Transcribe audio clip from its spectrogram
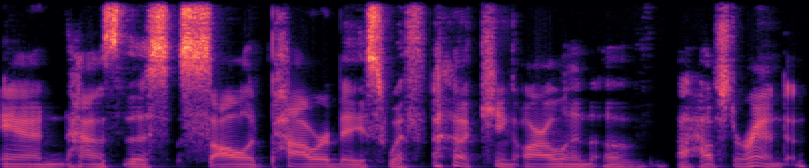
and has this solid power base with uh, King Arlan of uh, House Durrandon.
